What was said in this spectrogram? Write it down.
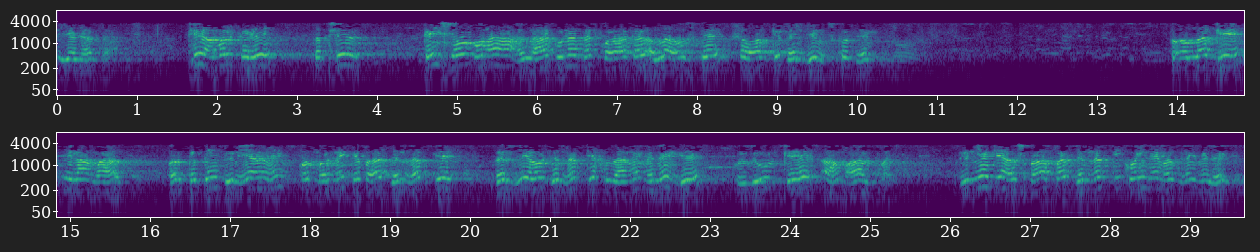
دیا جاتا ہے۔ پھر عمل کرے تو پھر کئی سو گنا ہزار گنا تک بڑھا کر اللہ اس کے ثواب کے درجے اس کو دے۔ تو اللہ کے انعامات اور کتنی دنیا میں اور مرنے کے بعد جنت کے درجے اور جنت کے خزانے ملیں گے، حضور کے اعمال پر۔ دنیا کے اسباب پر جنت کی کوئی نعمت نہیں ملے گی۔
